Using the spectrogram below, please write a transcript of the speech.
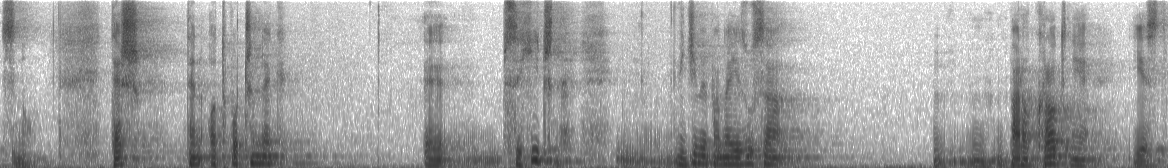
snu. Też ten odpoczynek y, psychiczny. Widzimy Pana Jezusa parokrotnie jest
